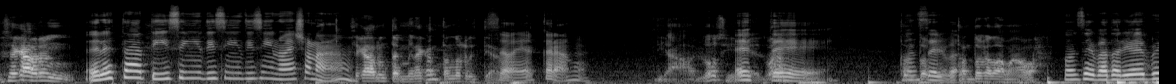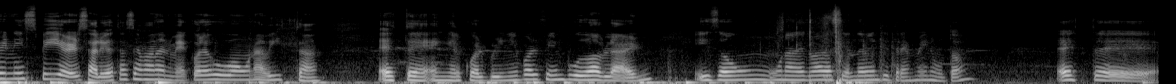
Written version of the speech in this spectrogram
Ese cabrón, Él está teasing y teasing y teasing y no ha hecho nada. ese cabrón termina cantando Se cristiano. vaya al carajo. Diablo, sí. Este. tanto, Conserva tanto que lo amaba. Conservatorio de Britney Spears salió esta semana, el miércoles hubo una vista este en el cual Britney por fin pudo hablar. Hizo un- una declaración de 23 minutos. Este.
